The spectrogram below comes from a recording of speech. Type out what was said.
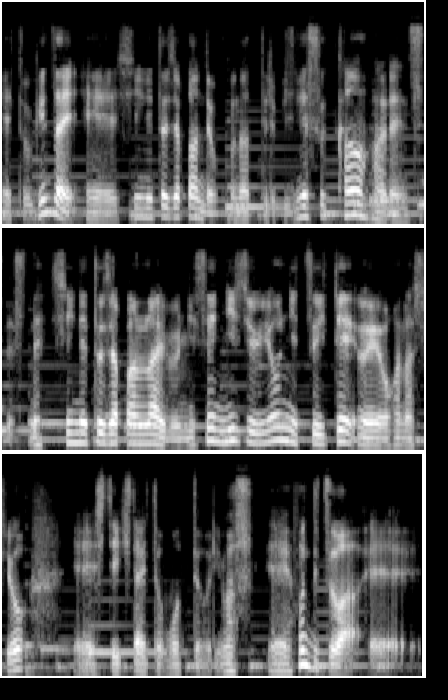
えっ、ー、と、現在、えー、C ネットジャパンで行っているビジネスカンファレンスですね、C ネットジャパンライブ2024について、えー、お話を、えー、していきたいと思っております。えー、本日は、え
